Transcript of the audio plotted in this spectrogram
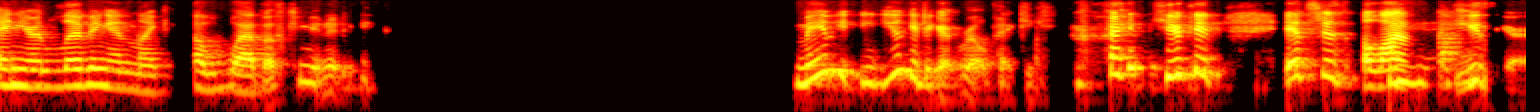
And you're living in like a web of community. Maybe you get to get real picky, right? You could, it's just a lot Mhm. easier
